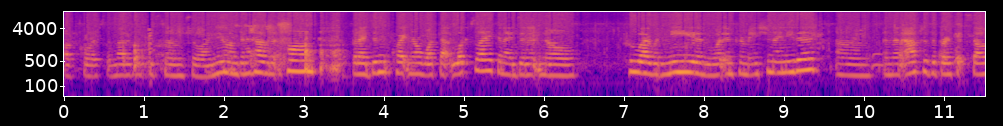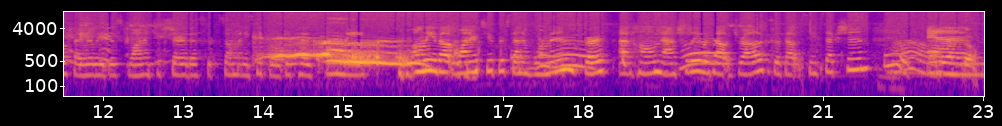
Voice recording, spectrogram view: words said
of course, the medical system, so I knew I'm going to have it at home, but I didn't quite know what that looked like and I didn't know who I would need and what information I needed. Um, and then after the birth itself, I really just wanted to share this with so many people because only, only about 1 or 2% of women birth at home naturally without drugs, without C-section. And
